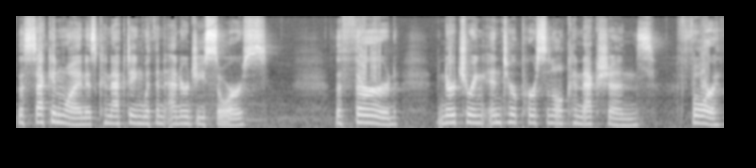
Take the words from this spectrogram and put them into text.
The second one is connecting with an energy source. The third, nurturing interpersonal connections. Fourth,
